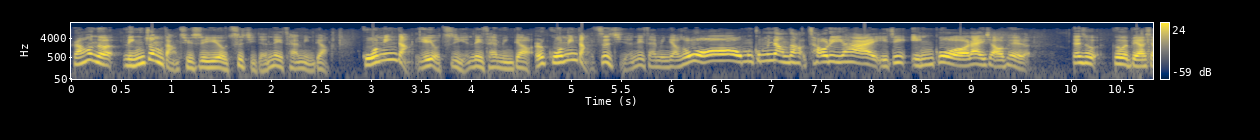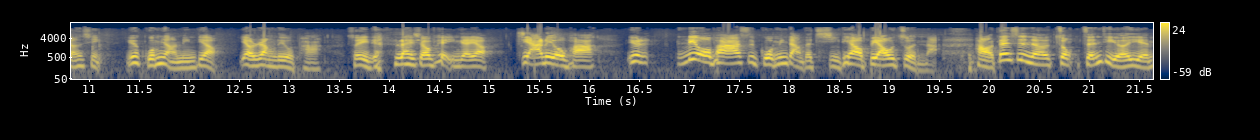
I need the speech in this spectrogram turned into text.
然后呢，民众党其实也有自己的内参民调，国民党也有自己的内参民调，而国民党自己的内参民调说，哇，我们国民党的超厉害，已经赢过赖萧佩了。但是各位不要相信，因为国民党的民调要让六趴，所以赖萧佩应该要加六趴，因为。六趴是国民党的起跳标准啦，好，但是呢，总整体而言，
